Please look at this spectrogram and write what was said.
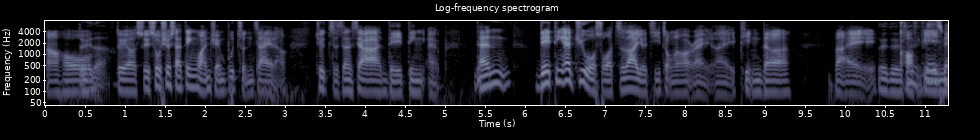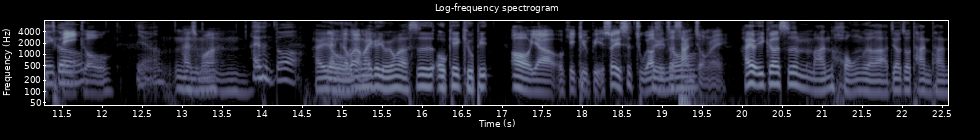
然后对的对啊，所以 social setting 完全不存在了，就只剩下 dating app。then dating app 据我所知啦，有几种哦，right，来 Tinder，来对对对 Coffee Meet Meet Bagel Bagel，yeah，还有什么还有很多。还有另外一个有用的是 OK Cupid，哦呀，OK Cupid，所以是主要是这三种哎。还有一个是蛮红的啦，叫做探探。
